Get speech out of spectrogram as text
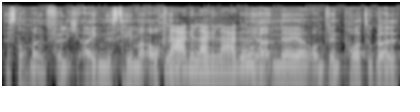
Das ist nochmal ein völlig eigenes Thema. Auch wenn, Lage, Lage, Lage. Ja, naja, und wenn Portugal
